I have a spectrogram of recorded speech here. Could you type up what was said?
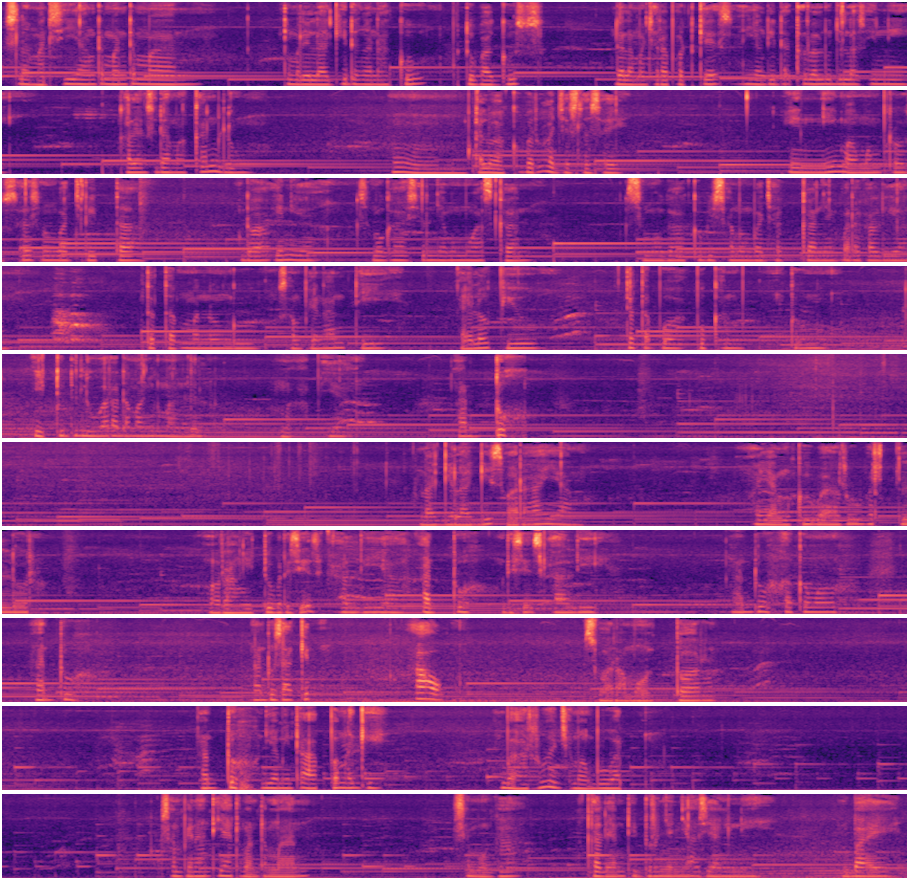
Selamat siang teman-teman. Kembali lagi dengan aku Putu Bagus Dalam acara podcast yang tidak terlalu jelas ini. Kalian sudah makan belum? Hmm, kalau aku baru aja selesai. Ini mau memproses membuat cerita. Doain ya Semoga hasilnya memuaskan. Semoga aku bisa membacakannya kepada kalian tetap menunggu sampai nanti. I love you. Tetap buat bukan untukmu. Itu di luar ada manggil-manggil. Maaf ya. Aduh. Lagi-lagi suara ayam. Ayamku baru bertelur orang itu berisik sekali ya. Aduh berisik sekali. Aduh aku mau aduh. Aduh sakit. Au. Suara motor. Aduh dia minta apem lagi. Baru aja mau buat. Sampai nanti ya teman-teman Semoga kalian tidur nyenyak siang ini. Bye.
